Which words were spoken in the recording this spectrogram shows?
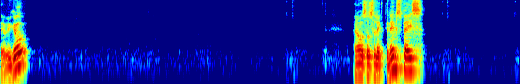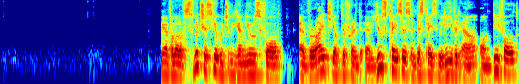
There we go. And also select the namespace. We have a lot of switches here, which we can use for a variety of different uh, use cases. In this case, we leave it uh, on default.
